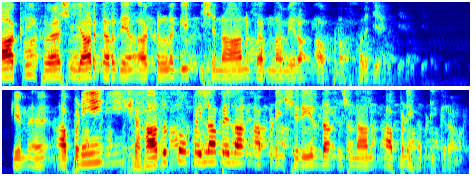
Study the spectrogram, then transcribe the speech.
ਆਖਰੀ ਖੁਆਇਸ਼ ਜ਼ਾਹਰ ਕਰਦਿਆਂ ਆਖਣ ਲੱਗੇ ਇਸ਼ਨਾਨ ਕਰਨਾ ਮੇਰਾ ਆਪਣਾ ਫਰਜ਼ ਹੈ। ਕਿ ਮੈਂ ਆਪਣੀ ਸ਼ਹਾਦਤ ਤੋਂ ਪਹਿਲਾਂ ਪਹਿਲਾਂ ਆਪਣੇ ਸਰੀਰ ਦਾ ਇਸ਼ਨਾਨ ਆਪਣੇ ਹੱਥੀ ਕਰਾਵਾਂਗਾ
